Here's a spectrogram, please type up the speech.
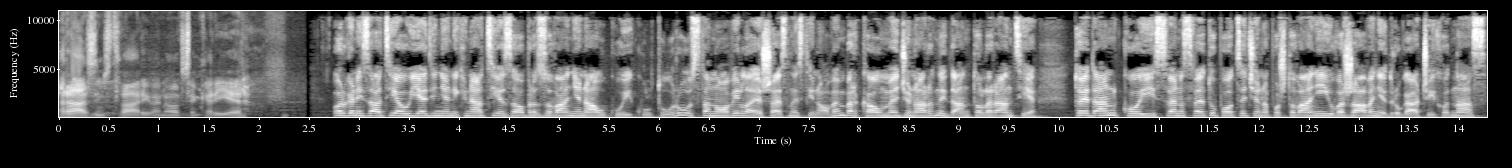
raznim stvarima, novcem, karijerom. Organizacija Ujedinjenih nacija za obrazovanje, nauku i kulturu ustanovila je 16. novembar kao Međunarodni dan tolerancije. To je dan koji sve na svetu podsjeća na poštovanje i uvažavanje drugačijih od nas.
